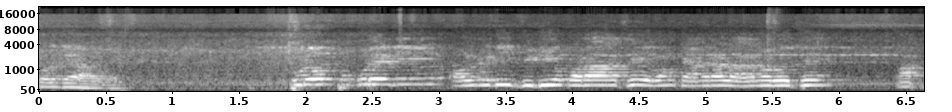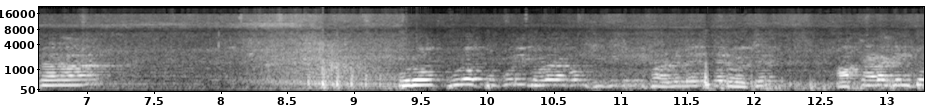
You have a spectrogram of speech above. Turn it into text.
করে দেওয়া হবে। পুরো পুকুরেরই অলরেডি ভিডিও করা আছে এবং ক্যামেরা লাগানো রয়েছে। আপনারা পুরো পুরো পুকুরই ধরে রাখুন সিসিটিভি সার্ভেলেন্সে রয়েছে। আপনারা কিন্তু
